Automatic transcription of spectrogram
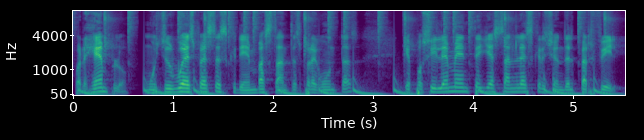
Por ejemplo, muchos huéspedes te escriben bastantes preguntas que posiblemente ya están en la descripción del perfil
